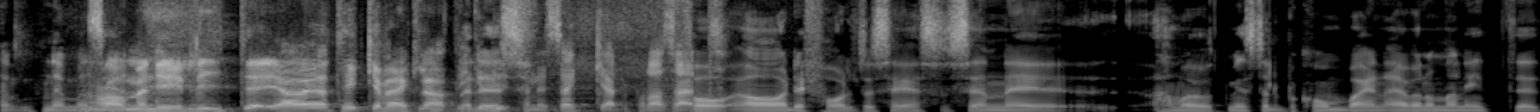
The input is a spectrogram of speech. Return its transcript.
när man Ja, men det är lite, ja, jag tycker verkligen att det är grisen i säcken på något sätt. Ja, det är farligt att säga så. Sen, eh, han var åtminstone på combine, även om han inte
